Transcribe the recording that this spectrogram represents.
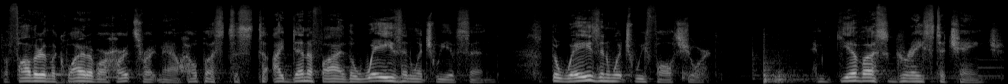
But Father, in the quiet of our hearts right now, help us to, to identify the ways in which we have sinned, the ways in which we fall short and give us grace to change,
